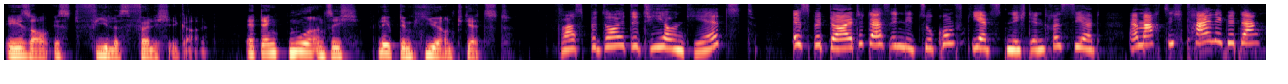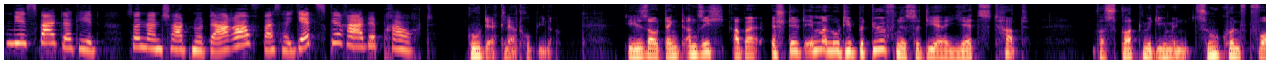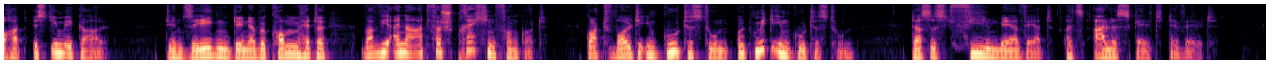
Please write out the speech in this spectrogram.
Esau ist vieles völlig egal. Er denkt nur an sich, lebt im Hier und Jetzt. Was bedeutet hier und jetzt? Es bedeutet, dass ihn die Zukunft jetzt nicht interessiert. Er macht sich keine Gedanken, wie es weitergeht, sondern schaut nur darauf, was er jetzt gerade braucht. Gut erklärt Rubina. Esau denkt an sich, aber er stillt immer nur die Bedürfnisse, die er jetzt hat. Was Gott mit ihm in Zukunft vorhat, ist ihm egal. Den Segen, den er bekommen hätte, war wie eine Art Versprechen von Gott. Gott wollte ihm Gutes tun und mit ihm Gutes tun. Das ist viel mehr wert als alles Geld der Welt.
